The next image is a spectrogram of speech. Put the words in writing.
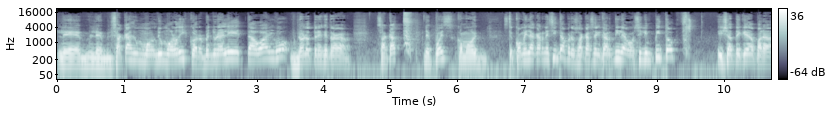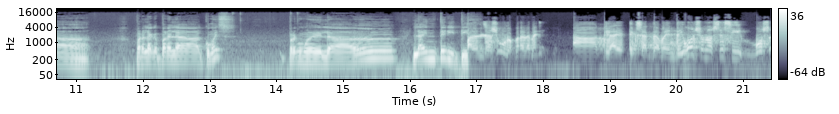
le, le sacás de un, de un, mordisco de repente una aleta o algo, no lo tenés que tragar. Sacás, después, como te comes la carnecita, pero sacás el cartílago así limpito y ya te queda para. Para la. Para la ¿Cómo es? Para como de la. la enteritis. Para el desayuno, para la Ah, claro, exactamente. Igual yo no sé si vos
